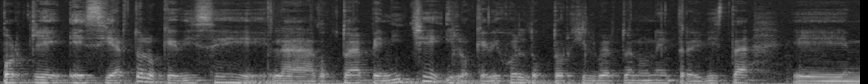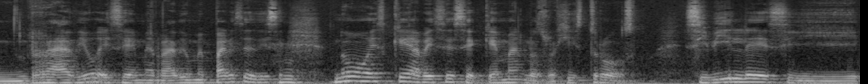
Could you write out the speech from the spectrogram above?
Porque es cierto lo que dice la doctora Peniche y lo que dijo el doctor Gilberto en una entrevista en radio, SM Radio me parece, dice, no, es que a veces se queman los registros civiles y,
